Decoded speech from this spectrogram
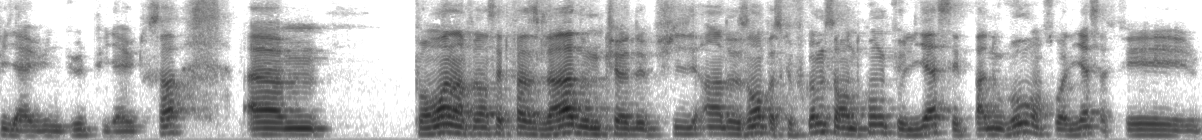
puis il y a eu une bulle, puis il y a eu tout ça. Euh, pour moi, on est un peu dans cette phase-là, donc euh, depuis un, deux ans, parce qu'il faut quand même se rendre compte que l'IA, c'est pas nouveau. En soi, l'IA, ça fait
